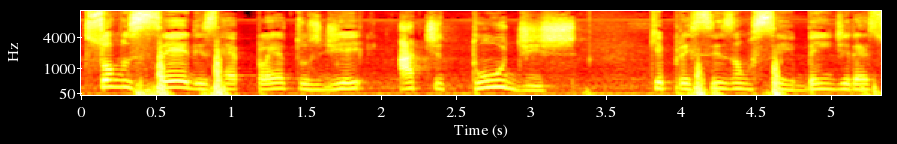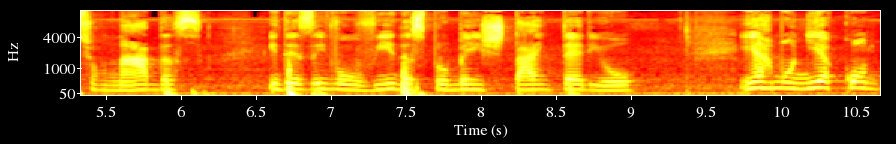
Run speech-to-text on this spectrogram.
Somos seres repletos de atitudes que precisam ser bem direcionadas e desenvolvidas para o bem-estar interior, em harmonia com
